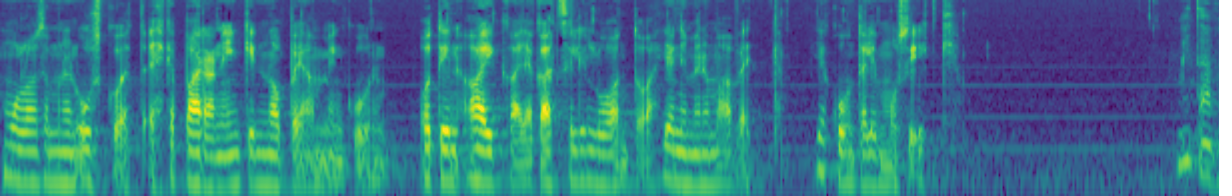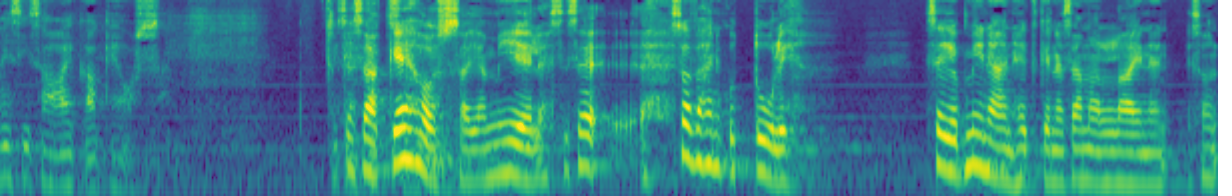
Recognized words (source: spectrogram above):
Mulla on semmoinen usko, että ehkä paraninkin nopeammin, kun otin aikaa ja katselin luontoa ja nimenomaan vettä ja kuuntelin musiikkia. Mitä vesi saa aikaa kehossa? Se saa kehossa ja mielessä. Se, se on vähän niin kuin tuli. Se ei ole minään hetkenä samanlainen. Se on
